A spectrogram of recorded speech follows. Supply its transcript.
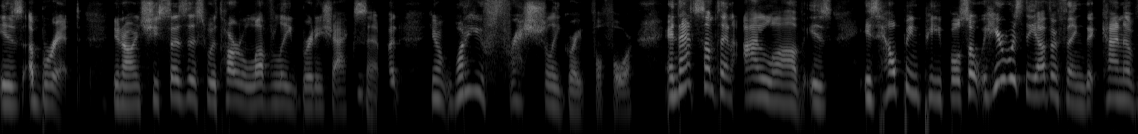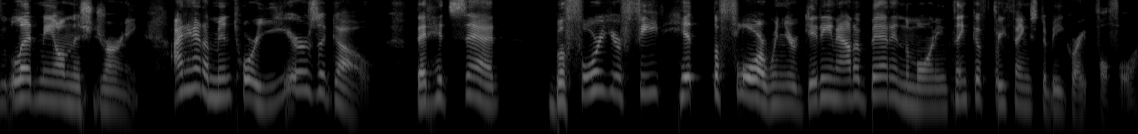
is a Brit, you know, and she says this with her lovely British mm. accent. But, you know, what are you freshly grateful for? And that's something I love is is helping people. So, here was the other thing that kind of led me on this journey. I'd had a mentor years ago that had said, before your feet hit the floor when you're getting out of bed in the morning, think of three things to be grateful for.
